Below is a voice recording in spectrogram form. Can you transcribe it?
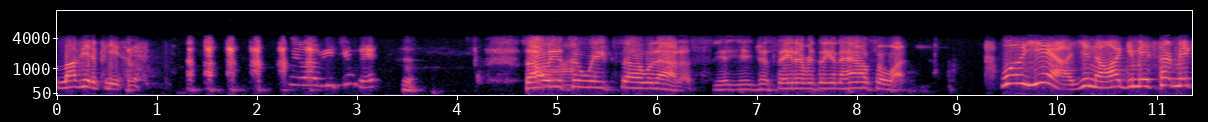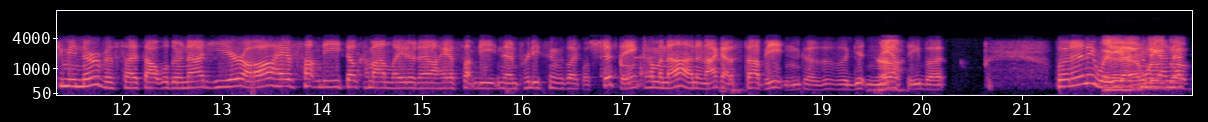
Love you to pieces. we love you too, man. So how are you two weeks uh, without us? You, you just ate everything in the house or what? Well, yeah, you know, I may start making me nervous. I thought, well, they're not here. Oh, I'll have something to eat. They'll come on later. Then I'll have something to eat. And then pretty soon it's like, well, shit, they ain't coming on, and I got to stop eating because this is getting Yeah. nasty. But, but anyway, you guys I gonna be wound on up.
